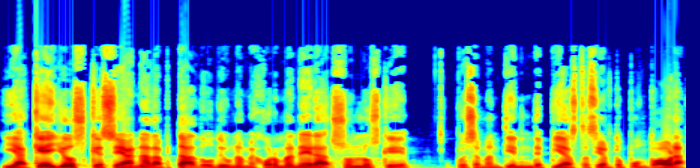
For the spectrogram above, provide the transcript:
Y aquellos que se han adaptado de una mejor manera son los que pues se mantienen de pie hasta cierto punto. Ahora,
